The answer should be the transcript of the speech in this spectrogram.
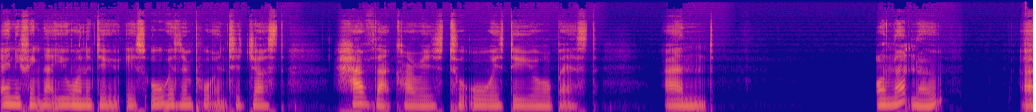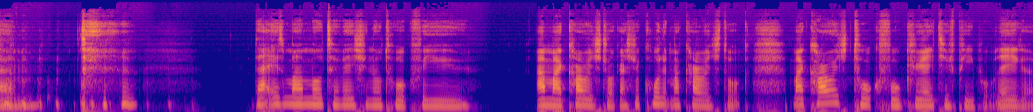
anything that you want to do, it's always important to just have that courage to always do your best. And on that note, um, that is my motivational talk for you and my courage talk. I should call it my courage talk. My courage talk for creative people. There you go.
